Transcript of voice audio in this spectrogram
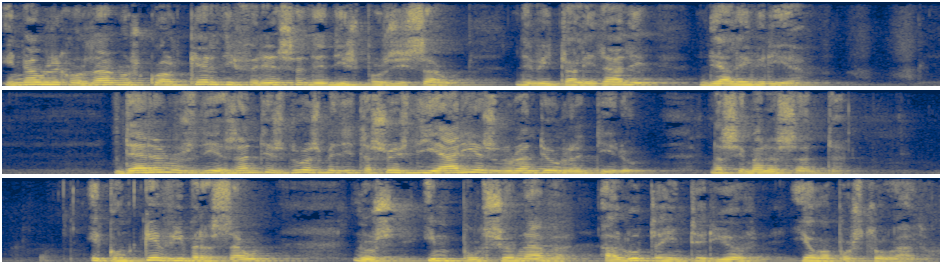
e não recordarmos qualquer diferença de disposição, de vitalidade, de alegria. Dera-nos dias antes duas meditações diárias durante um retiro, na Semana Santa e com que vibração nos impulsionava à luta interior e ao apostolado.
